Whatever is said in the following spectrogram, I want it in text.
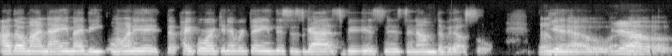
although my name may be on it, the paperwork and everything, this is God's business and I'm the vessel, you know. Yeah. Oh,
